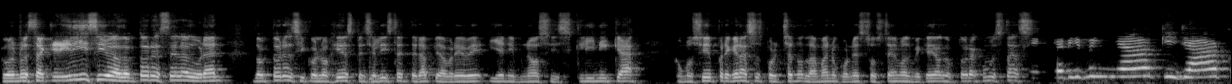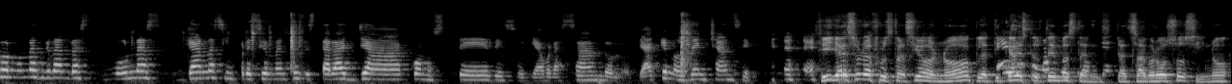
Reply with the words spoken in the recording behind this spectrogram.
con nuestra queridísima doctora Estela Durán, doctora en psicología, especialista en terapia breve y en hipnosis clínica. Como siempre, gracias por echarnos la mano con estos temas. Me queda, doctora, ¿cómo estás? Mi querido Iñaki, ya con unas grandes, unas ganas impresionantes de estar allá con ustedes, oye, abrazándolos, ya que nos den chance. Sí, ya es una frustración, ¿no? Platicar estos temas tan, tan, sabrosos y no,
